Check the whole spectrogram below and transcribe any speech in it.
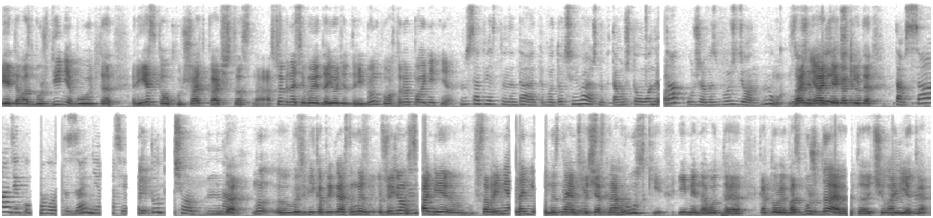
и это возбуждение будет э, резко ухудшать качество сна. Особенно, если вы даете это ребенку во второй половине дня. Ну, соответственно, да, это вот очень важно, потому что он и так уже возбужден. Ну, Ну, уже занятия какие-то, Там садик кого-то, занятия. И тут еще на. Да, ну вы же, Вика, прекрасно, мы живем Мгм. с вами в современном мире, мы знаем, что сейчас Конечно. нагрузки, именно вот, э, которые возбуждают э, человека, Мгм.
